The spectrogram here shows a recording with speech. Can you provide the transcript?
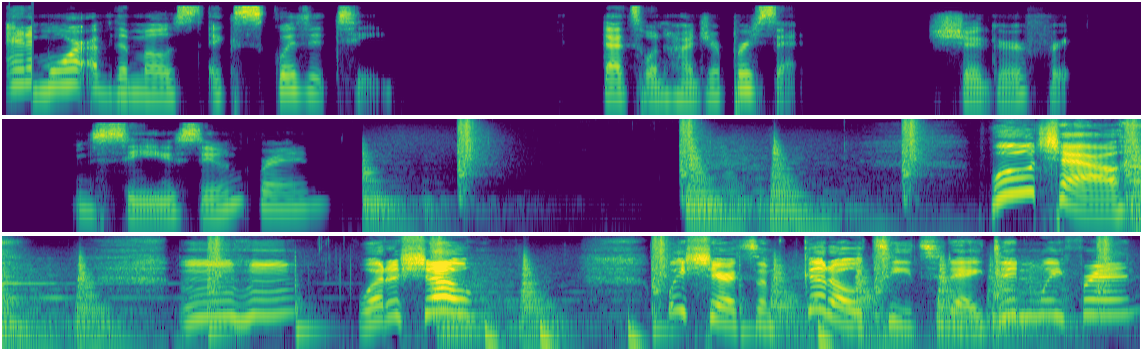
and more of the most exquisite tea. That's 100% sugar free. See you soon, friend. Woo chow. Mm-hmm. What a show. We shared some good old tea today, didn't we, friend?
